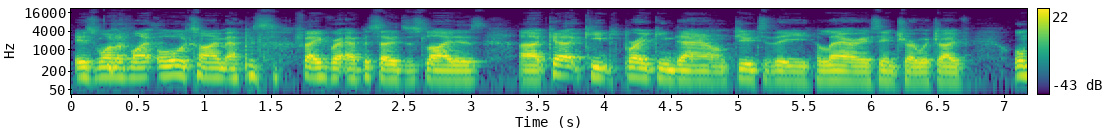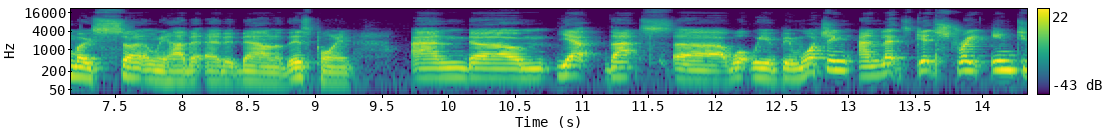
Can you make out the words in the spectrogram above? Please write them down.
is one of my all-time epi- favorite episodes of Sliders. Uh, Kurt keeps breaking down due to the hilarious intro, which I've almost certainly had to edit down at this point. And um, yeah, that's uh, what we have been watching. And let's get straight into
